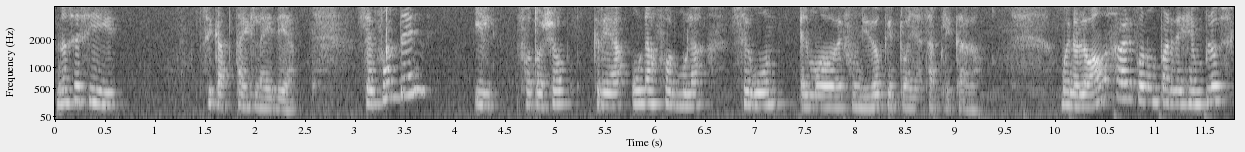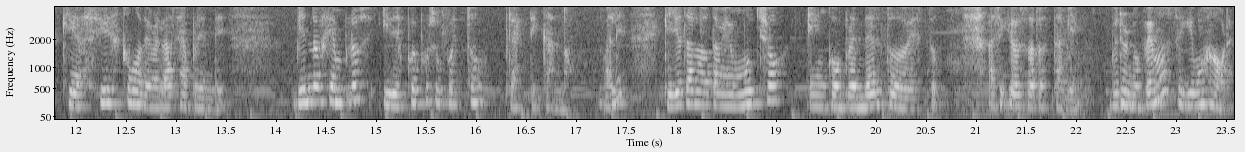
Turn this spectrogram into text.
No sé si, si captáis la idea. Se funden y Photoshop crea una fórmula según el modo de fundido que tú hayas aplicado. Bueno, lo vamos a ver con un par de ejemplos que así es como de verdad se aprende. Viendo ejemplos y después, por supuesto, practicando. ¿Vale? Que yo he tardado también mucho en comprender todo esto, así que vosotros también. Bueno, nos vemos, seguimos ahora.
